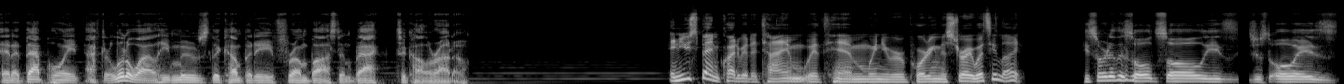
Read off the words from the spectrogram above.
And at that point, after a little while, he moves the company from Boston back to Colorado. And you spend quite a bit of time with him when you were reporting the story. What's he like? He's sort of this old soul. He's just always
